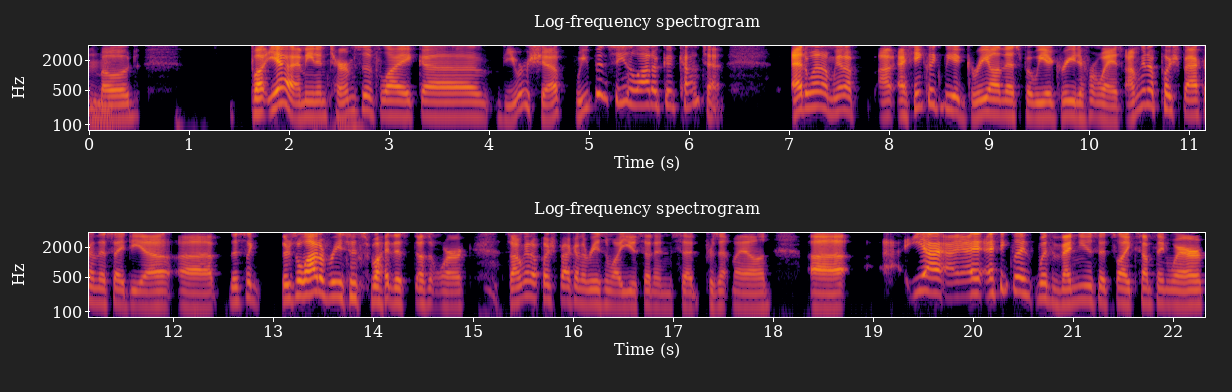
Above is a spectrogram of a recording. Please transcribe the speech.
mm-hmm. mode. But yeah, I mean, in terms of like uh, viewership, we've been seeing a lot of good content. Edwin, I'm gonna. I think like we agree on this, but we agree different ways. I'm gonna push back on this idea. Uh, this like there's a lot of reasons why this doesn't work, so I'm gonna push back on the reason why you said and said present my own. Uh, yeah, I, I think like with venues, it's like something where,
